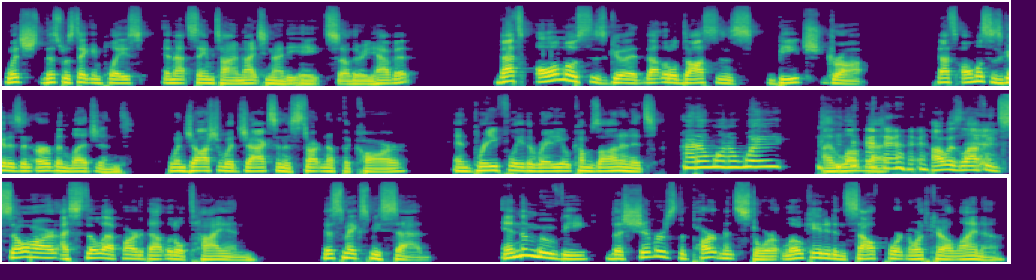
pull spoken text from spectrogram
which this was taking place in that same time, 1998. So there you have it. That's almost as good. That little Dawson's Beach drop. That's almost as good as an urban legend when Joshua Jackson is starting up the car and briefly the radio comes on and it's, I don't want to wait. I love that. I was laughing so hard. I still laugh hard at that little tie-in. This makes me sad. In the movie, the Shivers department store located in Southport, North Carolina,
